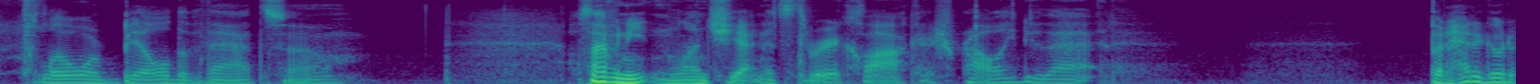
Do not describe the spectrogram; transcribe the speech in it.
flow or build of that. So I also haven't eaten lunch yet and it's three o'clock. I should probably do that but I had to go to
